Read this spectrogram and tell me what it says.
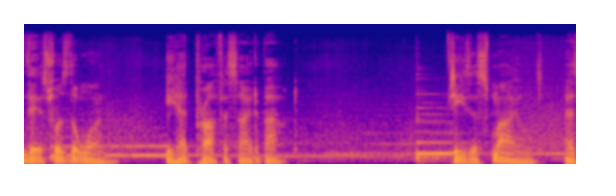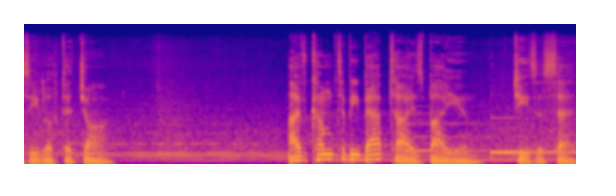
This was the one he had prophesied about. Jesus smiled as he looked at John. I've come to be baptized by you, Jesus said.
